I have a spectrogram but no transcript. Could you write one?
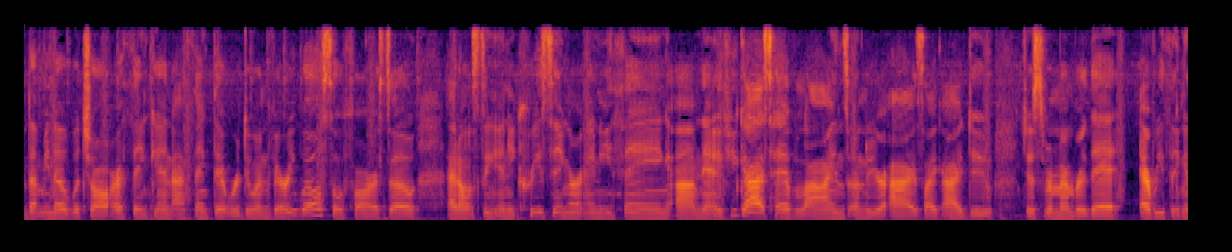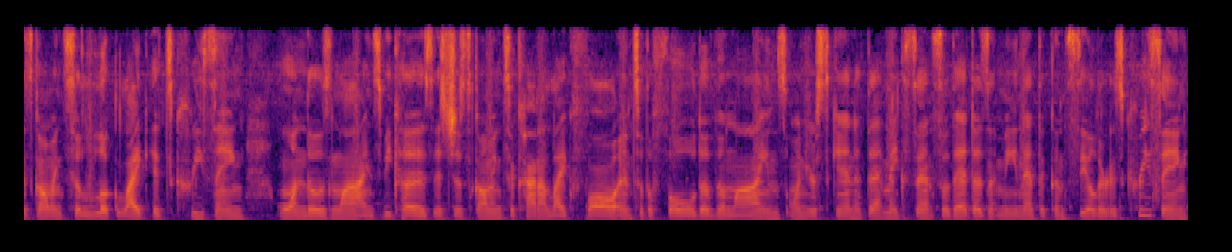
let me know what y'all are thinking. I think that we're doing very well so far. So I don't see any creasing or anything. Um, now, if you guys have lines under your eyes like I do, just remember that everything is going to look like it's creasing on those lines because it's just going to kind of like fall into the fold of the lines on your skin if that makes sense. So that doesn't mean that the concealer is creasing.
